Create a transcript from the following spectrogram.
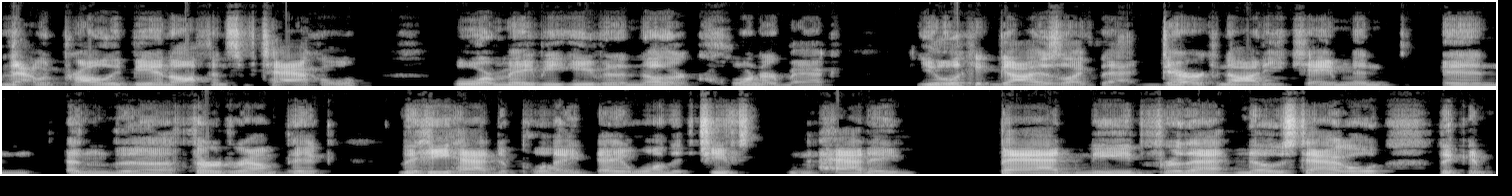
that would probably be an offensive tackle or maybe even another cornerback you look at guys like that. Derrick Nnadi came in in in the third round pick that he had to play day one. The Chiefs had a bad need for that nose tackle that can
